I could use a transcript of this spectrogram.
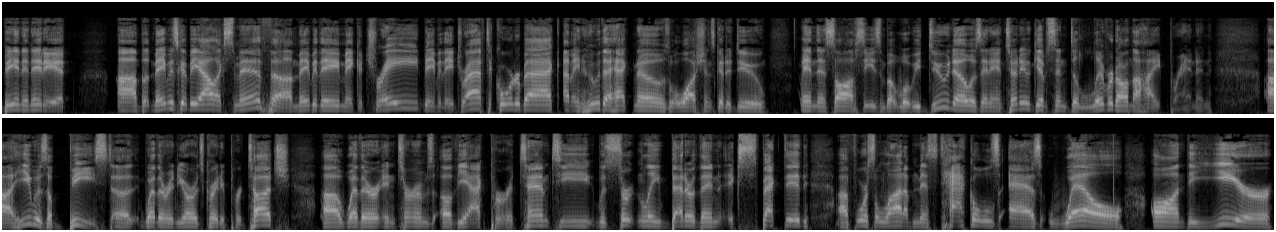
being an idiot. Uh, but maybe it's going to be Alex Smith. Uh, maybe they make a trade. Maybe they draft a quarterback. I mean, who the heck knows what Washington's going to do in this offseason. But what we do know is that Antonio Gibson delivered on the hype, Brandon. Uh, he was a beast, uh, whether in yards created per touch, uh, whether in terms of YAC per attempt. He was certainly better than expected, uh, forced a lot of missed tackles as well on the year.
